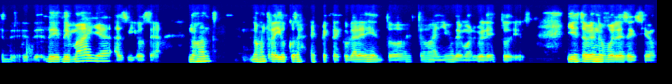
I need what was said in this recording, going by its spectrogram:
de, de, magia, así, o sea, nos han, nos han traído cosas espectaculares en todos estos años de Marvel Studios. Y esta vez no fue la excepción.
